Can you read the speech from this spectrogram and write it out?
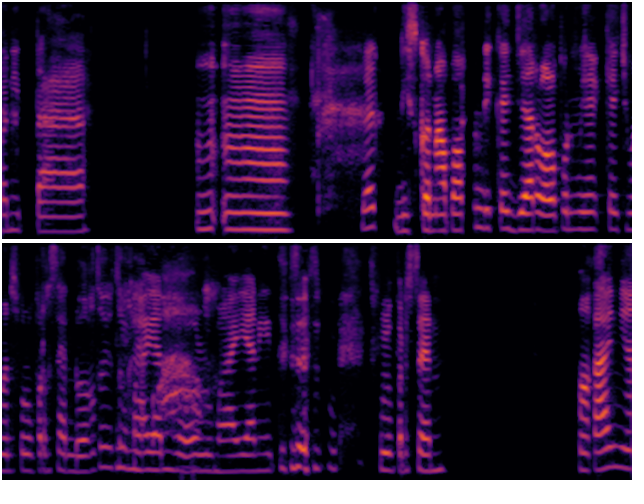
wanita. Mm-mm. Berat- diskon apa pun dikejar walaupun ya kayak cuma 10% doang tuh itu kayak lumayan wah, loh lumayan itu 10 persen. Makanya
